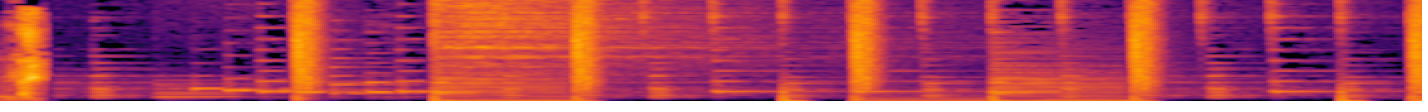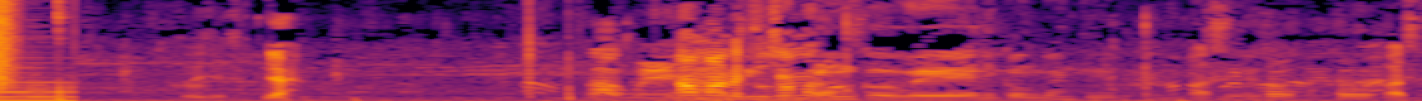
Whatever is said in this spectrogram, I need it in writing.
Ya. No mames, tus mamás. tronco, güey, ni con guante. Así. Así.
